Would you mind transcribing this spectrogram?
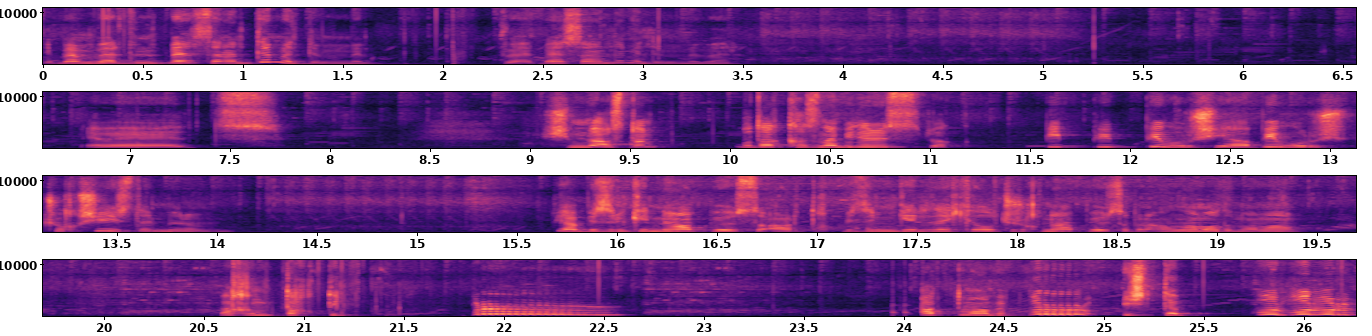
Ya ben verdim. Ben sana demedim mi? Ver. Ben sana demedim mi ver? Evet. Şimdi aslında bu da kazanabiliriz. Bak bir, bir, bir vuruş ya. Bir vuruş. Çok şey istemiyorum. Ya bizimki ne yapıyorsa artık. Bizim gerideki çocuk ne yapıyorsa ben anlamadım ama. Bakın taktik. Brrr. Attım abi. Brrr. İşte vur vur vur.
